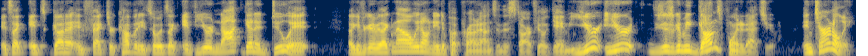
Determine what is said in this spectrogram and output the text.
It's like it's going to infect your company. So it's like if you're not going to do it, like if you're to be like, no, we don't need to put pronouns in this Starfield game, you're, you're, there's to be guns pointed at you internally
